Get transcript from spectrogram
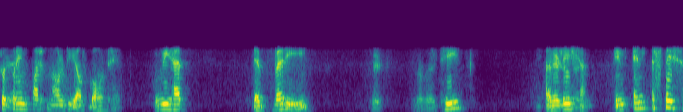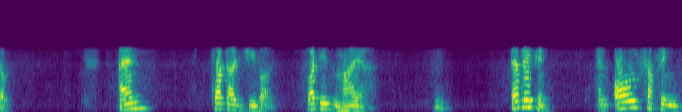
Supreme Personality of Godhead. We have a very thick relation in any special. And what are jivas? What is maya? Hmm? Everything and all sufferings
